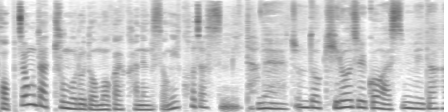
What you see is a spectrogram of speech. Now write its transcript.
법정 다툼으로 넘어갈 가능성이 커졌습니다. 네, 좀 더 길어질 것 같습니다.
